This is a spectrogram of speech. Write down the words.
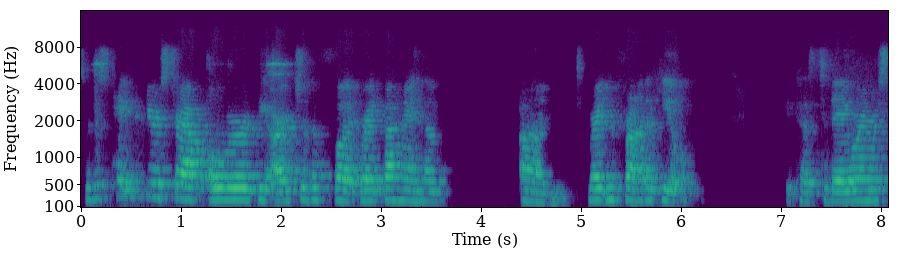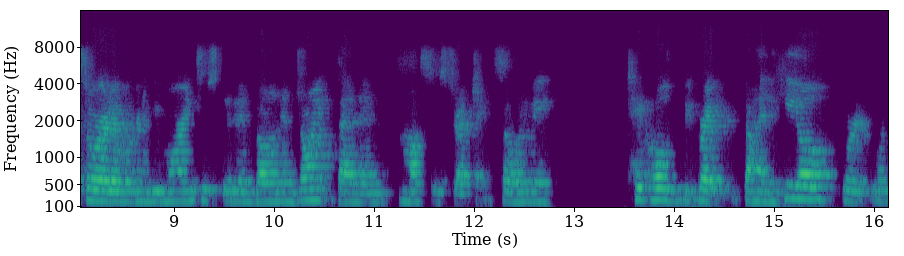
So just take your strap over the arch of the foot right behind the, um, right in front of the heel. Because today we're in restorative, we're going to be more interested in bone and joint than in muscle stretching. So when we take hold right behind the heel, we're, we're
